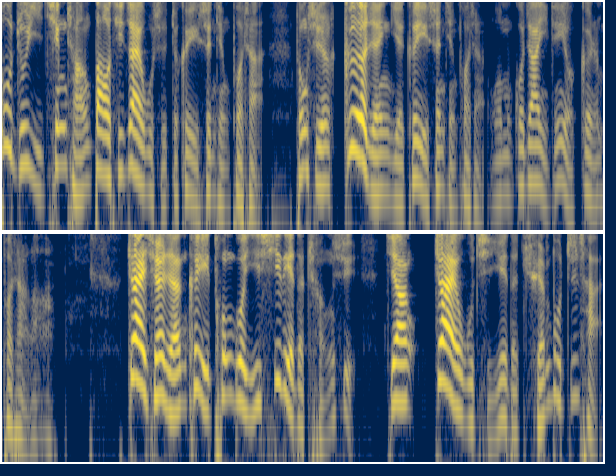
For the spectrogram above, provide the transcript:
不足以清偿到期债务时，就可以申请破产。同时，个人也可以申请破产。我们国家已经有个人破产了啊！债权人可以通过一系列的程序，将债务企业的全部资产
